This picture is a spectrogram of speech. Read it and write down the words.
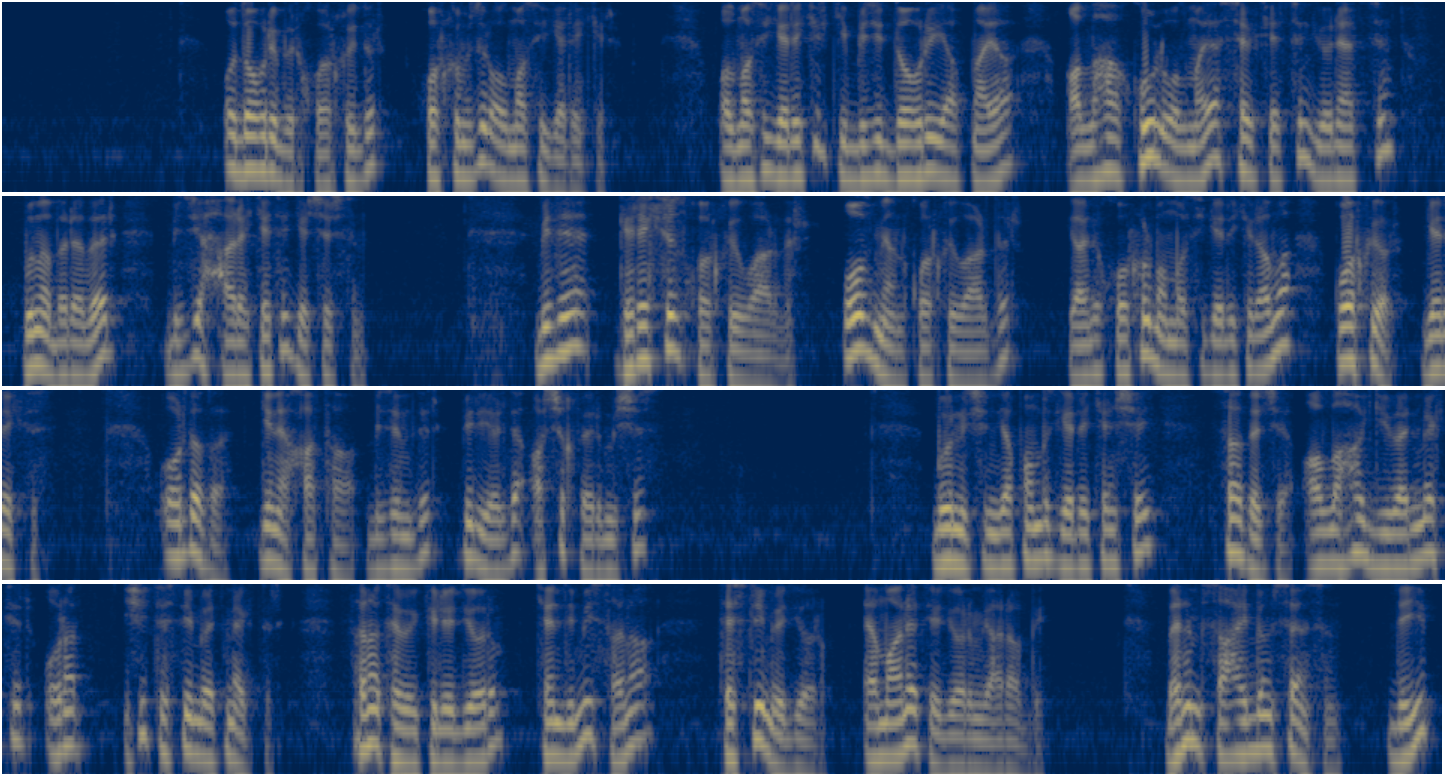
O doğru bir korkudur. Korkumuzun olması gerekir. Olması gerekir ki bizi doğru yapmaya, Allah'a kul olmaya sevk etsin, yönetsin. Buna beraber bizi harekete geçirsin. Bir de gereksiz korku vardır. Olmayan korku vardır. Yani korkulmaması gerekir ama korkuyor, gereksiz. Orada da yine hata bizimdir. Bir yerde açık vermişiz. Bunun için yapmamız gereken şey sadece Allah'a güvenmektir, ona işi teslim etmektir. Sana tevekkül ediyorum, kendimi sana teslim ediyorum, emanet ediyorum ya Rabbi. Benim sahibim sensin deyip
